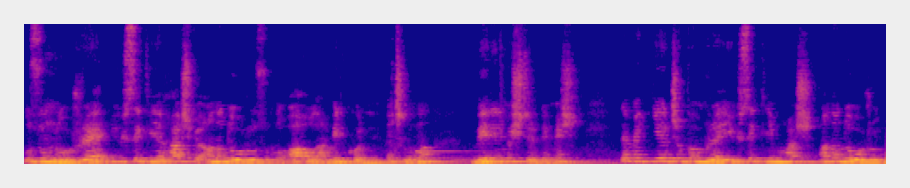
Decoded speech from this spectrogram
uzunluğu R, yüksekliği H ve ana doğru uzunluğu A olan bir koninin açılımı verilmiştir demiş. Demek ki yarıçapım R, yüksekliğim H, ana doğru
